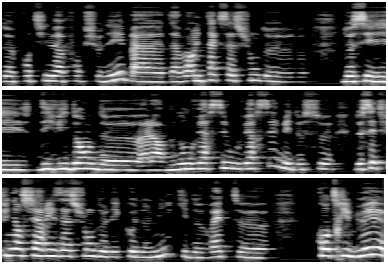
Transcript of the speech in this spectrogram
de continuer à fonctionner, bah, d'avoir une taxation de, ces dividendes, alors non versés ou versés, mais de, ce, de cette financiarisation de l'économie qui devrait contribuer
